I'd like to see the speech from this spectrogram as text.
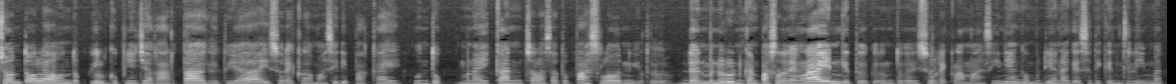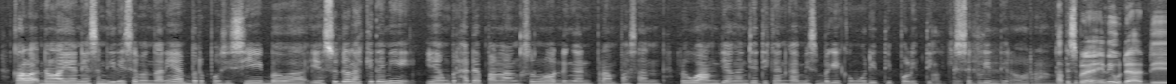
Contoh lah untuk pilgubnya Jakarta gitu ya, isu reklamasi dipakai untuk menaikkan salah satu paslon gitu dan menurunkan paslon yang lain gitu untuk isu reklamasi. Ini yang kemudian agak sedikit jelimet. Kalau nelayannya sendiri sebenarnya berposisi bahwa ya sudahlah kita ini yang berhadapan langsung loh dengan perampasan ruang, jangan jadikan kami sebagai komoditi politik Oke. segelintir orang. Tapi sebenarnya ini udah di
